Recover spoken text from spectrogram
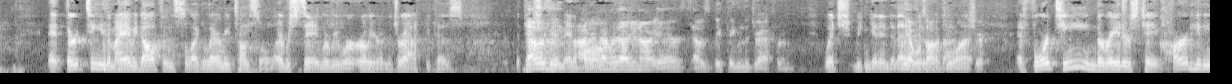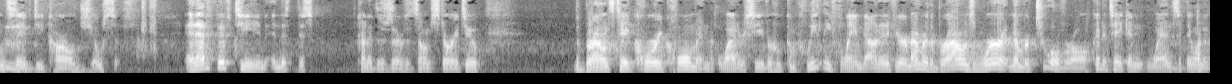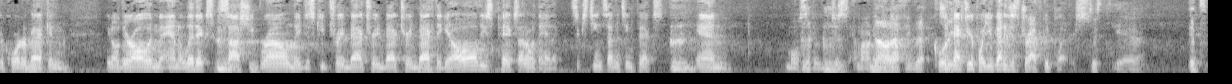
At 13, the Miami Dolphins select Laremy Tunsil. I should say where we were earlier in the draft because the that picture was of it. him in a ball, I remember that in our yeah. That was a big thing in the draft room. Which we can get into that yeah, if, we'll you, talk if about you it. want. Sure. At 14, the Raiders take hard hitting safety Karl Joseph. And at 15, and this this kind of deserves its own story too. The Browns take Corey Coleman, a wide receiver who completely flamed down. And if you remember, the Browns were at number two overall. Could have taken Wentz if they wanted a quarterback. And, you know, they're all in the analytics with Sashi Brown. They just keep trading back, trading back, trading back. They get all these picks. I don't know what they had, like 16, 17 picks. And most of them just amount No, to nothing. that so Corey- back to your point, you've got to just draft good players. Just yeah. It's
